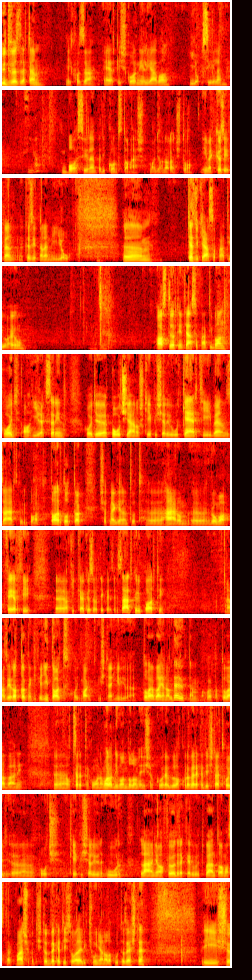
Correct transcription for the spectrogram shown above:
Üdvözletem, méghozzá R. Kis Kornéliával, jobb szélem. Szia! Bal szélen pedig Konc Tamás, Magyar Narancstól. Én meg középen, meg középen lenni jó. Kezdjük Jászapátival, jó? Az történt Jászapátiban, hogy a hírek szerint, hogy Pócs János képviselő úr kertjében zárt körű partit tartottak, és hát megjelent ott három roma férfi, akikkel közölték, hogy ez egy zárt körű parti. Azért adtak nekik egy italt, hogy majd Isten hírével továbbálljanak, de ők nem akartak továbbállni, ott szerettek volna maradni, gondolom, és akkor ebből akkor a verekedés lett, hogy Pócs képviselő úr lánya földre került, bántalmazták másokat is, többeket is, szóval elég csúnyán alakult az este. És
